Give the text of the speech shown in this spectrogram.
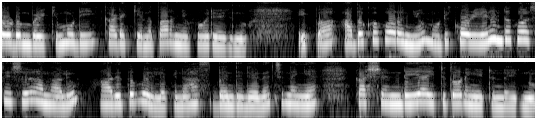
തൊടുമ്പോഴേക്കും മുടി കടയ്ക്കെന്ന് പറഞ്ഞു പോരുമായിരുന്നു. ഇപ്പം അതൊക്കെ കുറഞ്ഞു. മുടി കൊഴിയനുണ്ട് കുറച്ച്. എന്നാലും ആദ്യത്തെ പോലില്ല. പിന്നെ ഹസ്ബൻഡിനെ എന്ന് വെച്ചിട്ടുണ്ടെങ്കിൽ കഷണ്ടി ആയിട്ട് തുടങ്ങിയിട്ടുണ്ടായിരുന്നു.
